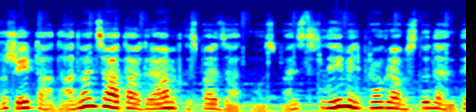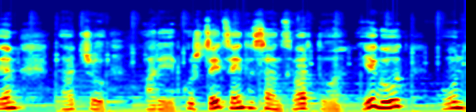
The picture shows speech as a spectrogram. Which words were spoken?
Nu, šī ir tāda avansētā grāmata, kas paredzēta mūsu maģistra līmeņa programmas studentiem, taču arī jebkurš cits interesants var to iegūt un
